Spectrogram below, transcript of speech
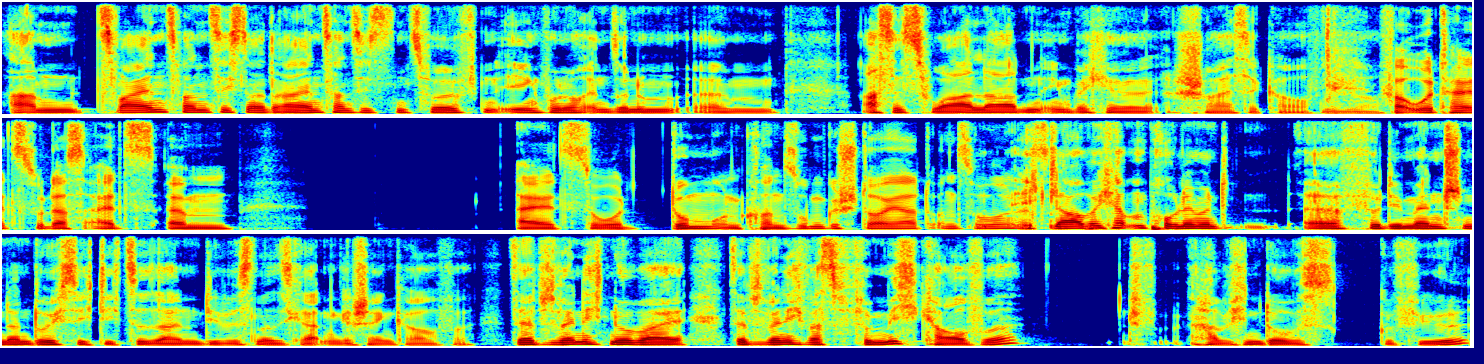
am 22. oder 23.12. irgendwo noch in so einem ähm, Accessoireladen irgendwelche Scheiße kaufen. So. Verurteilst du das als, ähm, als so dumm und konsumgesteuert und so? Ich glaube, ich habe ein Problem mit, äh, für die Menschen dann durchsichtig zu sein und die wissen, dass ich gerade ein Geschenk kaufe. Selbst wenn ich nur bei, selbst wenn ich was für mich kaufe, habe ich ein doofes Gefühl,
